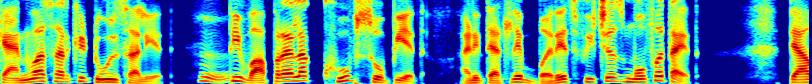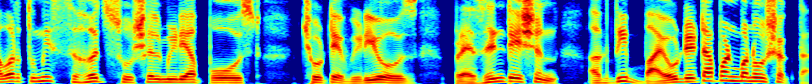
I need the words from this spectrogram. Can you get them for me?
कॅनवासारखी टूल्स आली आहेत. ती वापरायला खूप सोपी आहेत आणि त्यातले बरेच फीचर्स मोफत आहेत. त्यावर तुम्ही सहज सोशल मीडिया पोस्ट छोटे व्हिडिओज प्रेझेंटेशन अगदी बायोडेटा पण बनवू शकता.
